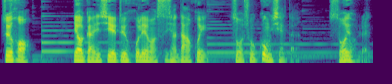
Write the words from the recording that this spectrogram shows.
最后。要感谢对互联网思想大会做出贡献的所有人。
